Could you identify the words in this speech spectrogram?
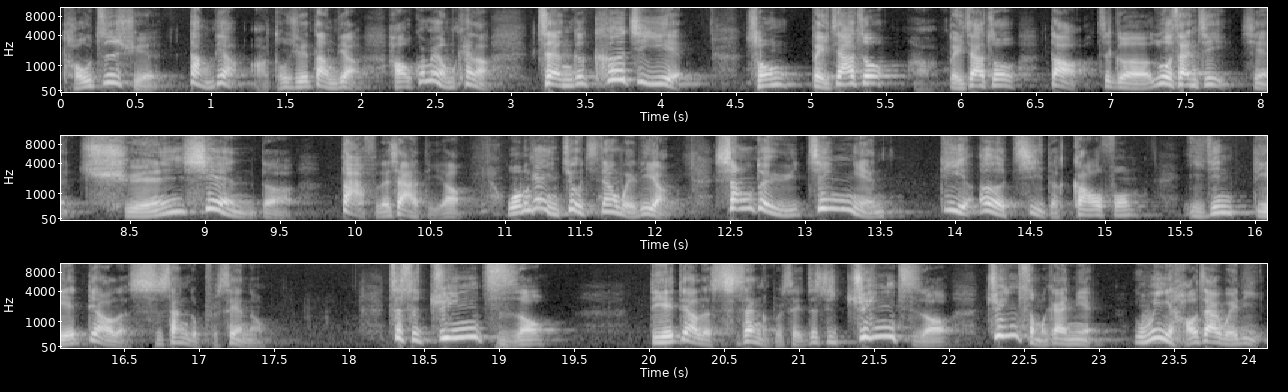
投资学当掉啊，同学当掉。好，后面我们看到整个科技业从北加州啊，北加州到这个洛杉矶，现在全线的大幅的下跌啊。我们看以就今天为例啊，相对于今年第二季的高峰，已经跌掉了十三个 percent 哦。这是君子哦，跌掉了十三个 percent，这是君子哦。均什么概念？我们以豪宅为例，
